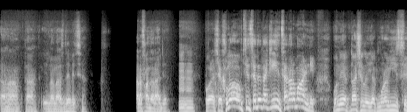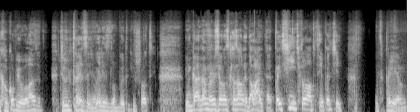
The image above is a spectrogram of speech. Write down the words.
Ага, так. І на нас дивиться. Сарафан радіо. Угу. Говорять, хлопці, це не такі, це нормальні. Вони як почали, як мурав'ї з цих окопів вилазити, чоловік 30 вилізло, ми такі в шоці. Він каже, нам вже все розказали, давайте, печіть, хлопці, печіть. Це приємно.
